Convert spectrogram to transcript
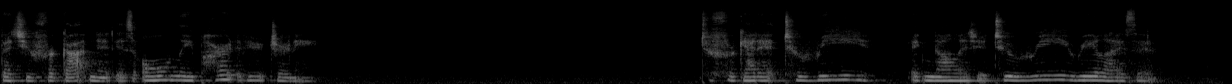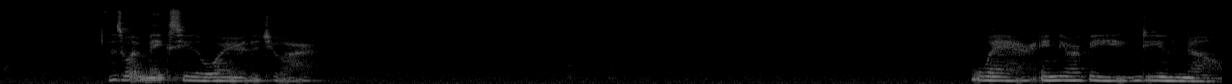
That you've forgotten it is only part of your journey. To forget it, to re acknowledge it, to re realize it, is what makes you the warrior that you are. Where in your being do you know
